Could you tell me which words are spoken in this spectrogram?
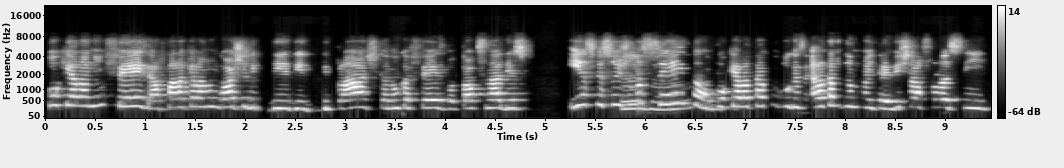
Porque ela não fez, ela fala que ela não gosta de, de, de, de plástica, nunca fez botox, nada disso. E as pessoas não uhum. aceitam, porque ela está com Ela estava dando uma entrevista, ela falou assim:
